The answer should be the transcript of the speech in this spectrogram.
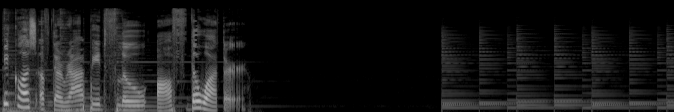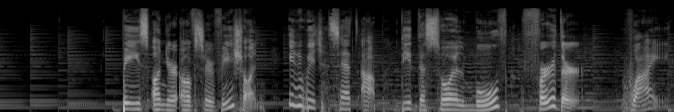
because of the rapid flow of the water. Based on your observation, in which setup did the soil move further? Why?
